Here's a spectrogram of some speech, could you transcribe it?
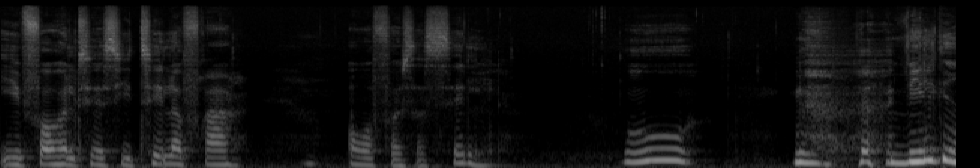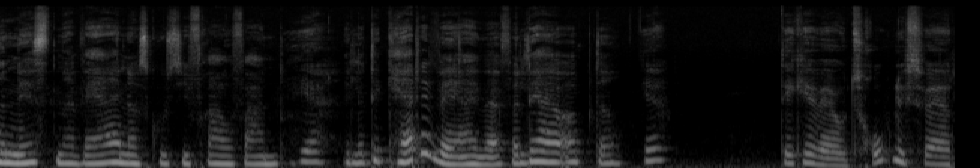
i forhold til at sige til og fra over for sig selv. Uh. Hvilket næsten er værre end at skulle sige fra over for andre. Ja, Eller det kan det være i hvert fald, det har jeg opdaget. det kan være utrolig svært.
